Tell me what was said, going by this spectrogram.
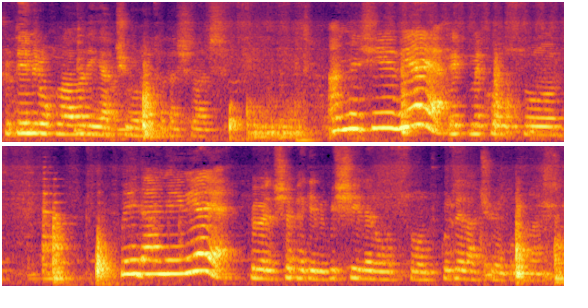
Şu demir oklaları iyi açıyor arkadaşlar. Anne şey bir ya. Ekmek olsun, tane bir ya. böyle şepe gibi bir şeyler olsun. Güzel açıyor bunlar.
